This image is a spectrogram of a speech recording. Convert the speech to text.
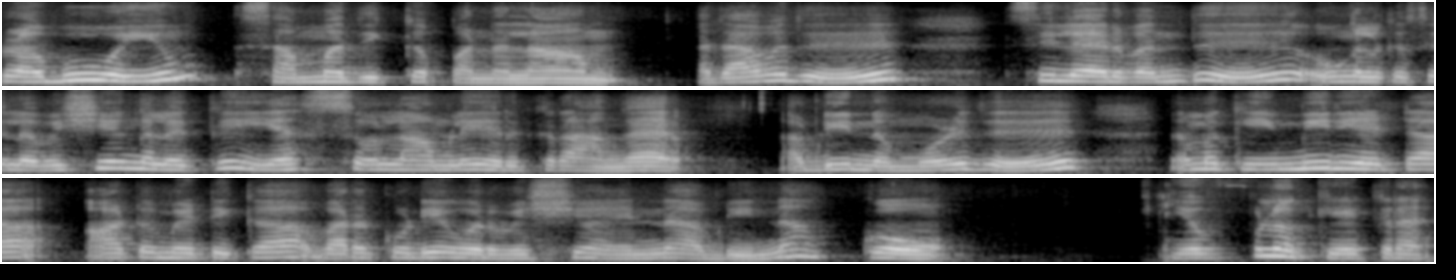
பிரபுவையும் சம்மதிக்க பண்ணலாம். அதாவது சிலர் வந்து உங்களுக்கு சில விஷயங்களுக்கு எஸ் சொல்லாமலே இருக்கிறாங்க. அப்படின்னும் பொழுது நமக்கு இம்மீடியட்டாக ஆட்டோமேட்டிக்காக வரக்கூடிய ஒரு விஷயம் என்ன அப்படின்னா கோவம். எவ்வளோ கேட்குறேன்?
